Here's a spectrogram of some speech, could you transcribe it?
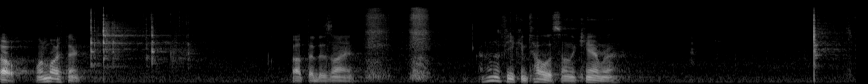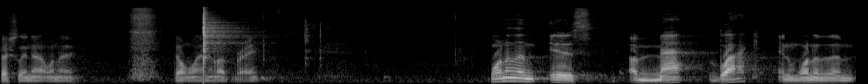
Oh, one more thing about the design. I don't know if you can tell this on the camera, especially not when I don't line them up right. One of them is a matte black, and one of them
